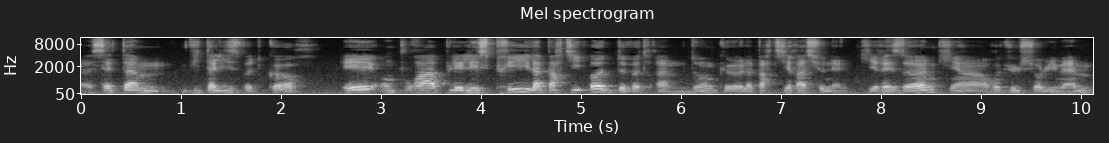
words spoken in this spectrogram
Euh, cette âme vitalise votre corps, et on pourra appeler l'esprit la partie haute de votre âme, donc euh, la partie rationnelle, qui raisonne, qui a un recul sur lui-même,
